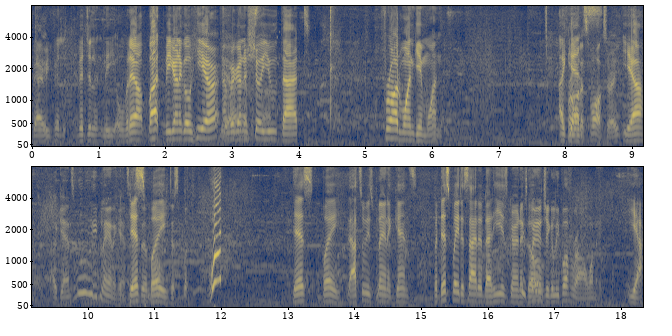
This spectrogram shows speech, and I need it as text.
very vigilantly over there. But we're gonna go here and we're gonna show you that fraud won game one. Fraud Against is Fox, right? Yeah, Against who he playing against? This Silva? boy. This boy. what? This boy. That's who he's playing against. But this boy decided that he is going to He's go. playing Jigglypuff round one. Yeah.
